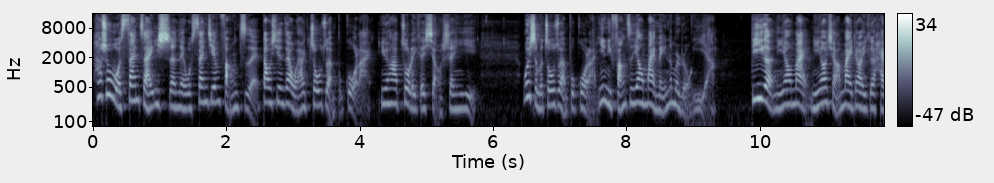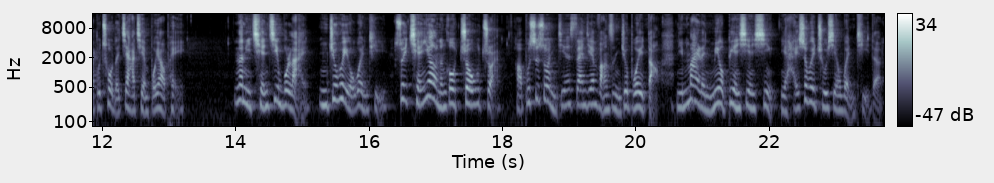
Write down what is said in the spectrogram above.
他说我三宅一生哎，我三间房子哎，到现在我还周转不过来，因为他做了一个小生意。为什么周转不过来？因为你房子要卖没那么容易啊。第一个，你要卖，你要想要卖掉一个还不错的价钱，不要赔，那你钱进不来，你就会有问题。所以钱要能够周转，好，不是说你今天三间房子你就不会倒，你卖了你没有变现性，你还是会出现问题的。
